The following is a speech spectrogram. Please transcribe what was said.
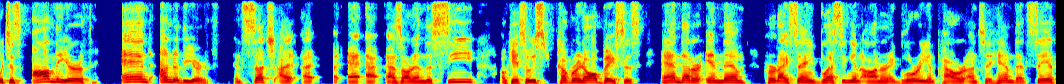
which is on the earth and under the earth, and such I, I, I, as are in the sea. Okay, so he's covering all bases, and that are in them. Heard I saying, blessing and honor and glory and power unto him that saith,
